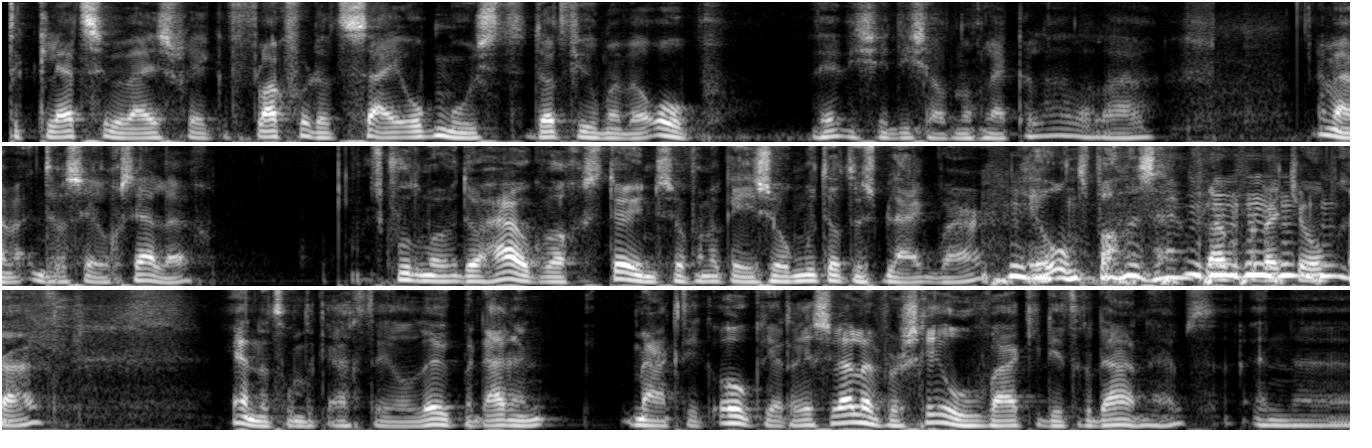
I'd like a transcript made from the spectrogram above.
te kletsen, bij wijze van spreken, vlak voordat zij op moest, dat viel me wel op. Die, die zat nog lekker la la la. En maar, het was heel gezellig. Dus ik voelde me door haar ook wel gesteund. Zo van, oké, zo moet dat dus blijkbaar. Heel ontspannen zijn vlak voordat je opgaat. Ja, en dat vond ik echt heel leuk. Maar daarin merkte ik ook, ja, er is wel een verschil hoe vaak je dit gedaan hebt. En, eh,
